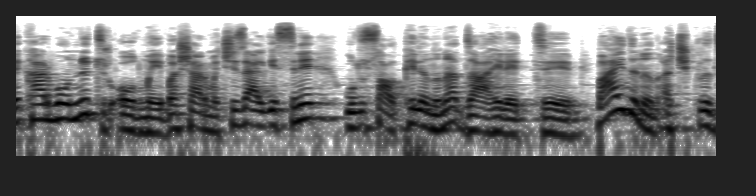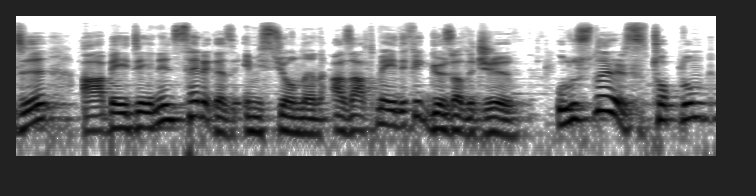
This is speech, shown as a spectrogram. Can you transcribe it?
ve karbon nötr olmayı başarma çizelgesini ulusal planına dahil etti. Biden'ın açıkladığı ABD'nin sera gazı emisyonlarını azaltma hedefi göz alıcı. Uluslararası toplum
